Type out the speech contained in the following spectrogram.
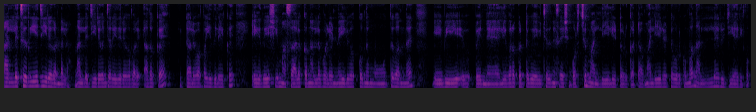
നല്ല ചെറിയ ജീരകം ഉണ്ടല്ലോ. നല്ല ജീരകം ചെറിയ ജീരകം പറയും അതൊക്കെ ഇട്ടാലും അപ്പോൾ ഇതിലേക്ക് ഏകദേശം ഈ ഒക്കെ നല്ലപോലെ എണ്ണയിലൊക്കെ ഒന്ന് മൂത്ത് വന്ന് ഈ ബീ പിന്നെ ലിവറൊക്കെ ഇട്ട് വേവിച്ചതിന് ശേഷം കുറച്ച് മല്ലിയില ഇട്ട് കൊടുക്കുക കേട്ടോ. മല്ലിയില ഇട്ട് കൊടുക്കുമ്പോൾ നല്ല രുചിയായിരിക്കും.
